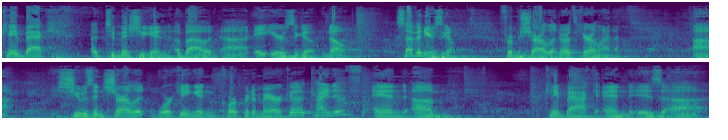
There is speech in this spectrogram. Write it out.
came back uh, to Michigan about uh, eight years ago. No, seven years ago, from Charlotte, North Carolina. Uh, she was in Charlotte working in corporate America, kind of, and um, came back and is uh,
